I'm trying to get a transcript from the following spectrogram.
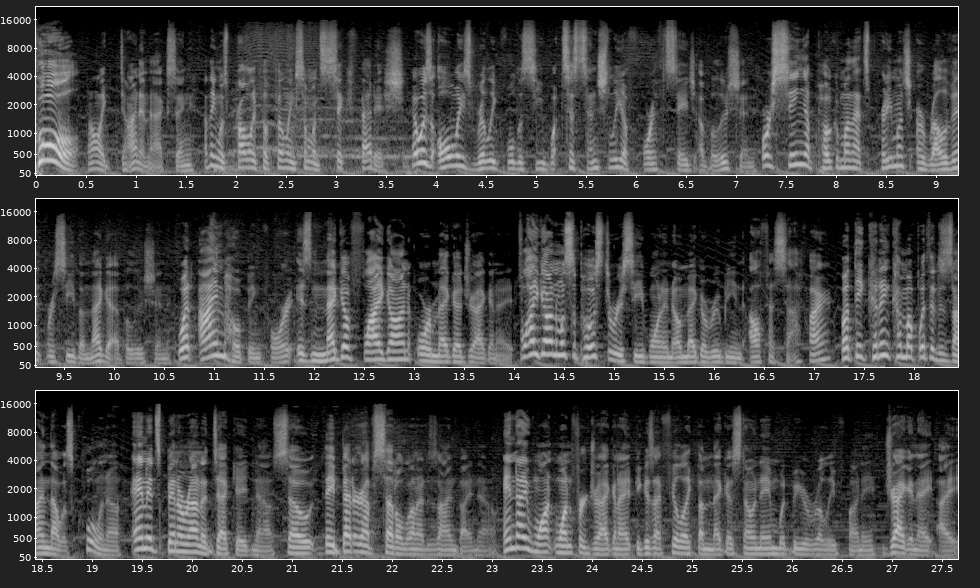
cool! Not like Dynamaxing. I think it was probably fulfilling someone's sick fetish. It was always really cool to see what's essentially a fourth stage evolution, or seeing a Pokemon that's pretty much irrelevant receive a Mega Evolution. What I'm hoping for is Mega Flygon or Mega Dragonite. Flygon was supposed to receive one in Omega Ruby and Alpha Sapphire, but they couldn't come up with a design that was cool enough, and it's been around a decade now, so they better have settled on a design by now. And I want one for Dragonite because I feel like the Mega Snow name would be really funny. Dragonite, I,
